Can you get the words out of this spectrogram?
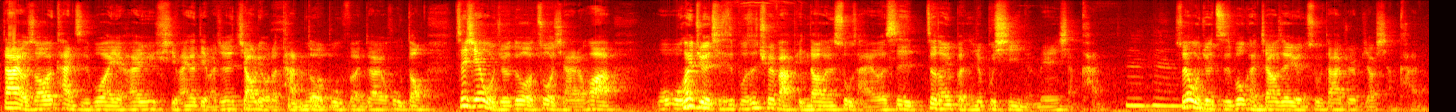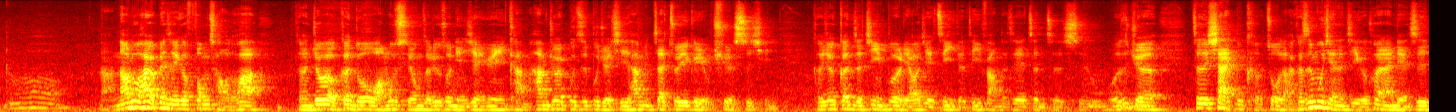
大家有时候会看直播，也还喜欢一个点嘛，就是交流的弹幕的部分，对，有互动，这些我觉得如果做起来的话，我我会觉得其实不是缺乏频道跟素材，而是这东西本身就不吸引人，没人想看。嗯哼。所以我觉得直播可能加入这些元素，大家觉得比较想看。哦。啊，然后如果它有变成一个风潮的话，可能就会有更多网络使用者，例如说年轻人愿意看，他们就会不知不觉其实他们在追一个有趣的事情。可就跟着进一步的了解自己的地方的这些政治事务，我是觉得这是下一步可做的啊。可是目前的几个困难点是：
